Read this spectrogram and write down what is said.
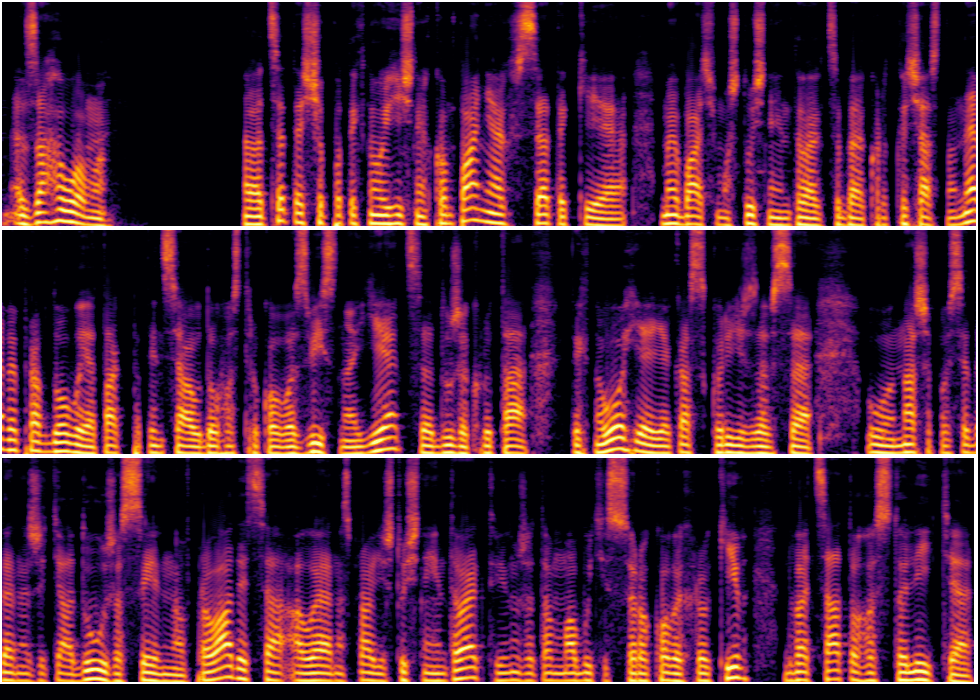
Загалом. Е, Це те, що по технологічних компаніях все-таки ми бачимо, штучний інтелект себе короткочасно не виправдовує. Так, потенціал довгостроково, звісно, є. Це дуже крута технологія, яка, скоріш за все, у наше повсякденне життя дуже сильно впровадиться, але насправді штучний інтелект він вже там, мабуть, із 40-х років 20-го століття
